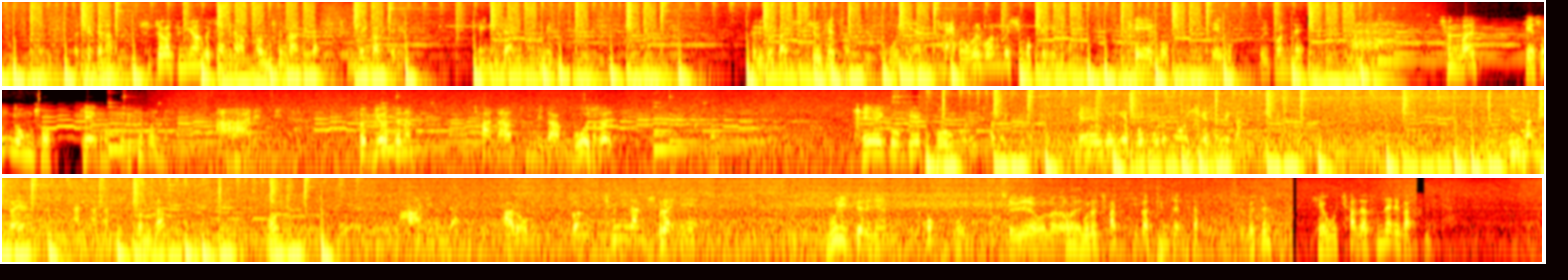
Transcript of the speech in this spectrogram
어쨌거나 숫자가 중요한 것이 아니라 엄청납니다. 수천 생각들이 굉장히 큽니다. 그리고 다시 쭉 해서 우리는 계곡을 보는 것이 목적입니다. 계곡, 계곡을 보는데 아, 정말 계속 용소, 계곡 이렇게 보네. 아닙니다. 드디어 저는 찾았습니다. 무엇을? 계곡의 보물을 찾았습니다. 계곡의 보물은 무엇이겠습니까? 인삼인가요? 금산? 뭐? 아닙니다. 바로 엄청난 수량의 물이 떨어지는 폭포입니다. 저 위에 올라가 봐야 함부로 찾기가 힘듭니다. 그것을 겨우 찾아서 내려갔습니다.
